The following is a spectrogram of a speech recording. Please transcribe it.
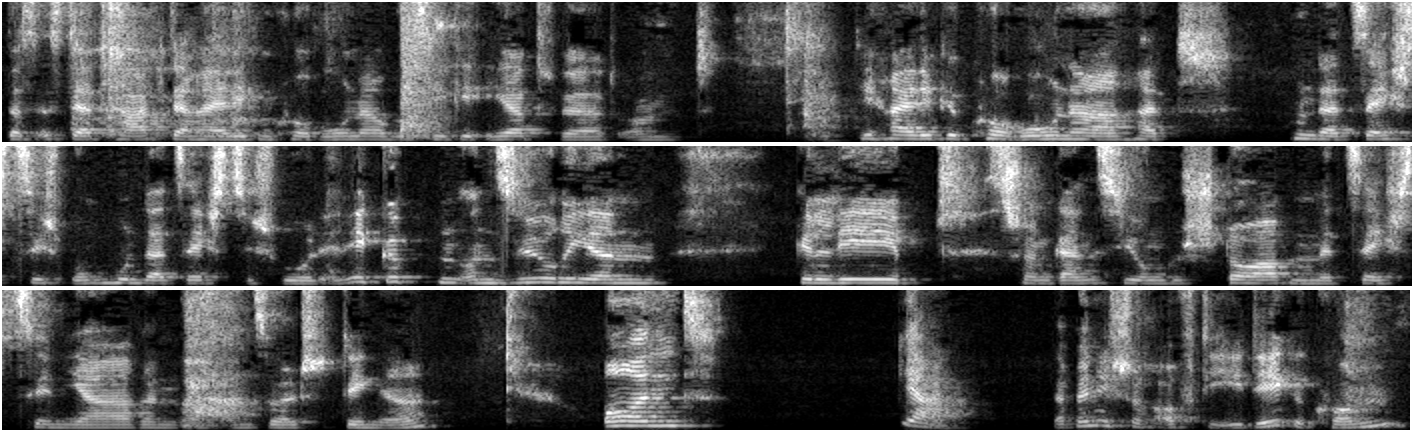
das ist der Tag der heiligen Corona, wo sie geehrt wird. Und die heilige Corona hat 160, um 160 wohl in Ägypten und Syrien gelebt, ist schon ganz jung gestorben mit 16 Jahren und an solche Dinge. Und ja, da bin ich doch auf die Idee gekommen,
